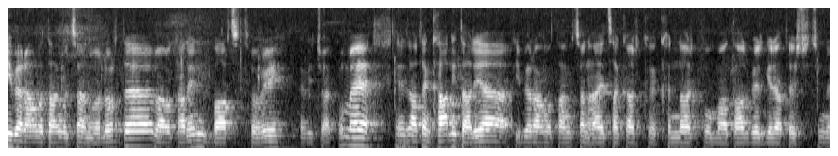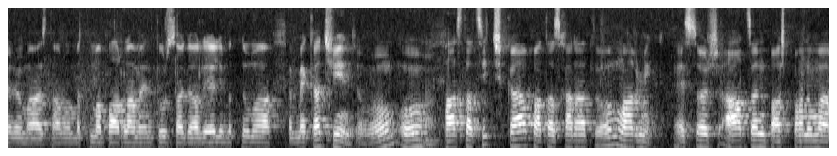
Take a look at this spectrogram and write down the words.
կիբերանվտանգության ոլորտը բավականին բարձր թվի վիճակում է։ արդեն քանի տարի է կիբերանվտանգության հայեցակարգը քննարկվում է տարբեր գերատեսչություններում Հայաստանում, մտնում է պարլամենտ, դուրս է գալի, էլի մտնում է, մեկա չի ընդունվում ու փաստացի չկա պատասխանատու մարմին։ Այսօր ԱԱԾ-ն պաշտպանում է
